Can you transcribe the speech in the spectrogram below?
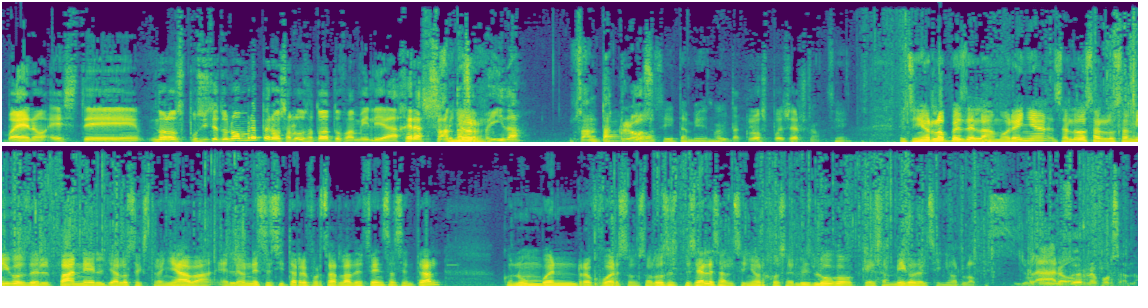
Bueno, este, no nos pusiste tu nombre, pero saludos a toda tu familia. Geras. Santa Señor. se apellida. Santa Claus. Sí, también. Santa Claus, puede ser. Sí. El señor López de la Moreña, saludos a los amigos del panel, ya los extrañaba. El León necesita reforzar la defensa central con un buen refuerzo. Saludos especiales al señor José Luis Lugo, que es amigo del señor López. Yo Claro. Estoy reforzando.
